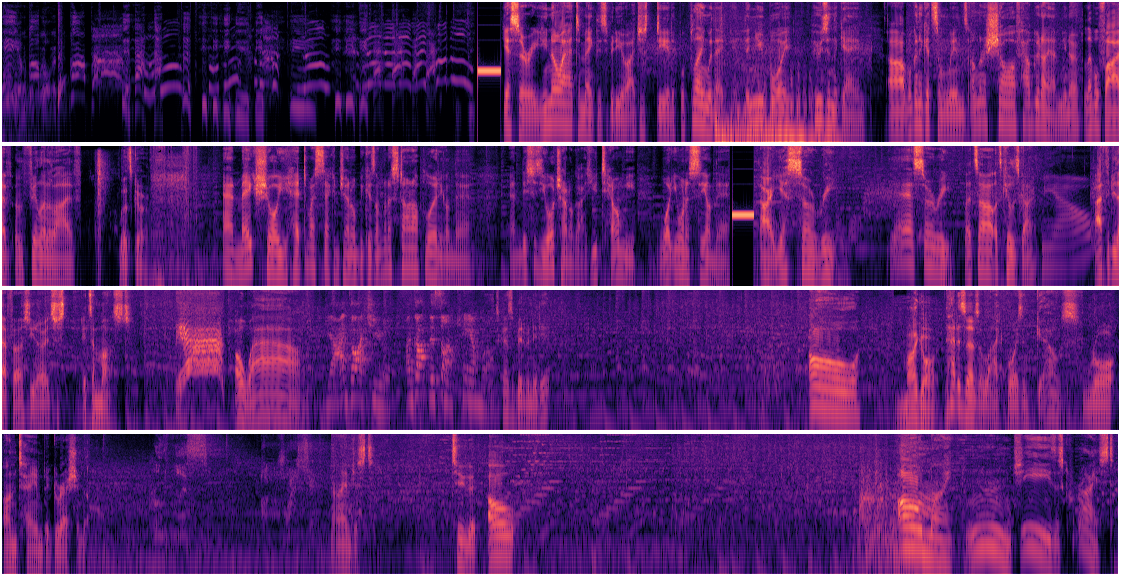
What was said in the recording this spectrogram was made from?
hey, a bubble! Pop! Yes, sir. You know I had to make this video. I just did. We're playing with 8-Bit, the new boy who's in the game. Uh, we're gonna get some wins. I'm gonna show off how good I am, you know? Level 5, I'm feeling alive. Let's go. And make sure you head to my second channel because I'm gonna start uploading on there. And this is your channel, guys. You tell me what you want to see on there. Alright, yes, sirree. Yes, sirree. Let's, uh, let's kill this guy. Meow. I have to do that first, you know? It's just, it's a must. Yeah! Oh, wow. Yeah, I got you. I got this on camera. This guy's a bit of an idiot. Oh, My god. that deserves a like, boys and girls. Raw, untamed aggression. Ruthless aggression. I am just too good. Oh. Oh my, mm, Jesus Christ.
